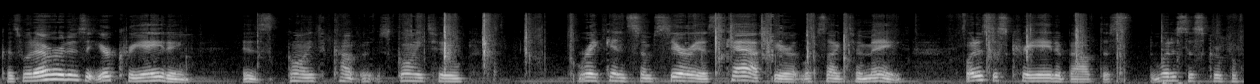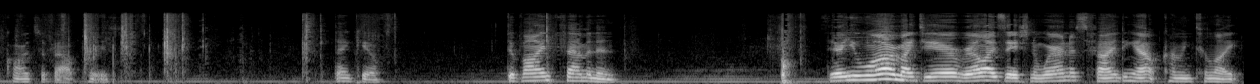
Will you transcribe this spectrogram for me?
Because whatever it is that you're creating is going to come, is going to rake in some serious cash here, it looks like to me. What does this create about this? What is this group of cards about, please? Thank you. Divine Feminine. There you are, my dear. Realization, awareness, finding out, coming to light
